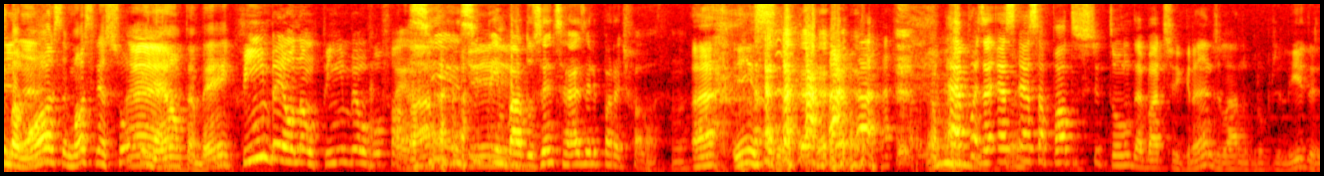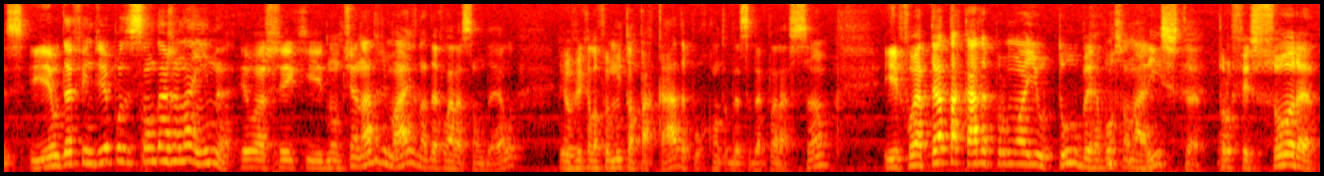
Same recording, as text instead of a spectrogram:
pimba, né? mostrem, mostrem a sua É. opinião também. Pimba ou não pimba, eu vou falar. se, se porque- pimbar 200 reais, ele para de falar. né? Ah. Isso. É, pois é, essa, essa pauta suscitou um debate grande lá no grupo de líderes e eu defendi a posição da Janaína. Eu achei que não tinha nada demais na declaração dela. Eu vi que ela foi muito atacada por conta dessa declaração. E foi até atacada por uma youtuber bolsonarista, professora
